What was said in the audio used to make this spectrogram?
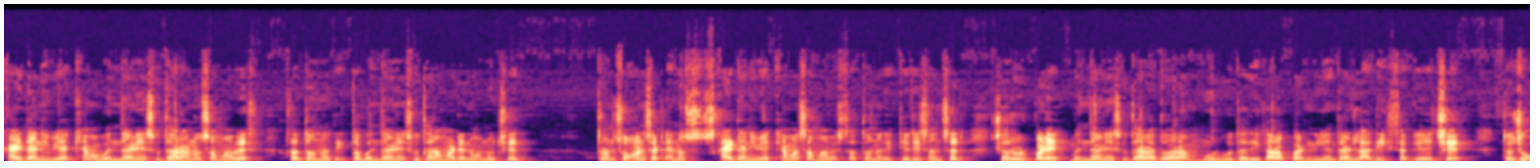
કાયદાની વ્યાખ્યામાં બંધારણીય સુધારાનો સમાવેશ થતો નથી. તો બંધારણીય સુધારા માટેનો અનુચ્છેદ ત્રણસો અડસઠ, એનો કાયદાની વ્યાખ્યામાં સમાવેશ થતો નથી. તેથી સંસદ જરૂર પડે બંધારણીય સુધારા દ્વારા મૂળભૂત અધિકારો પર નિયંત્રણ લાદી શકે છે. તો જો,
